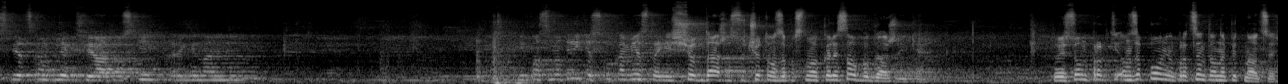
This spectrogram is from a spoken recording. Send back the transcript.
спецкомплект фиатовский, оригинальный. И посмотрите, сколько места еще даже с учетом запасного колеса в багажнике. То есть он, практи- он заполнен процентов на 15.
